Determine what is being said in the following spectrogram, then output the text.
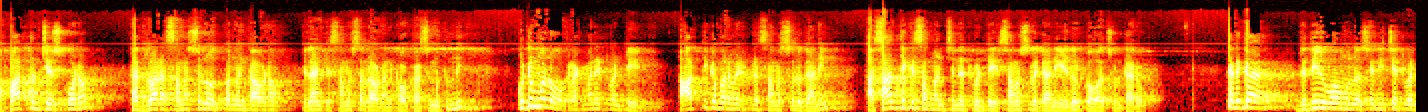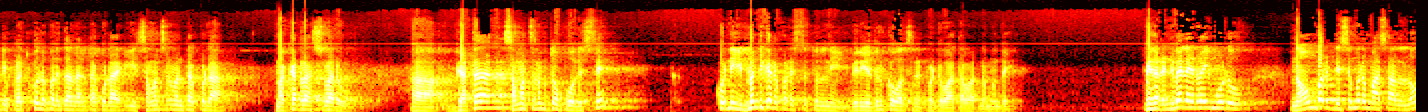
అపార్థం చేసుకోవడం తద్వారా సమస్యలు ఉత్పన్నం కావడం ఇలాంటి సమస్యలు రావడానికి అవకాశం ఉంటుంది. కుటుంబంలో ఒక రకమైనటువంటి ఆర్థికపరమైనటువంటి సమస్యలు కానీ అశాంతికి సంబంధించినటువంటి సమస్యలు కానీ ఎదుర్కోవాల్సి ఉంటారు. కనుక ద్వితీయ భావంలో శనిచ్చేటువంటి ప్రతికూల ఫలితాలంతా కూడా ఈ సంవత్సరం అంతా కూడా మకర రాశి వారు గత సంవత్సరంతో పోలిస్తే కొన్ని ఇబ్బందికర పరిస్థితుల్ని వీరు ఎదుర్కోవాల్సినటువంటి వాతావరణం ఉంది. ఇక రెండు వేల ఇరవై మూడు నవంబర్ డిసెంబర్ మాసాలలో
